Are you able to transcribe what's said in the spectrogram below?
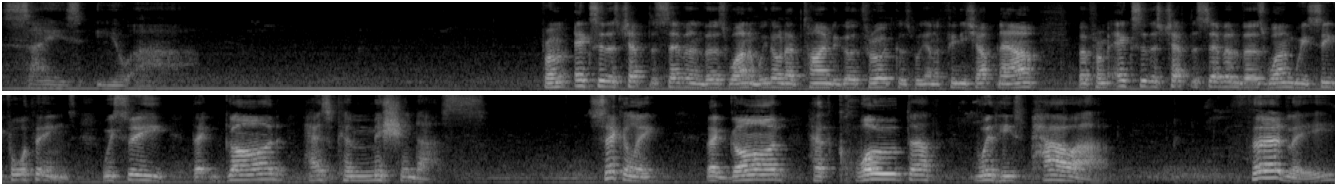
says you are. From Exodus chapter 7 and verse 1, and we don't have time to go through it because we're going to finish up now. But from Exodus chapter 7 verse 1, we see four things. We see that God has commissioned us. Secondly, that God hath clothed us with his power. Thirdly,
